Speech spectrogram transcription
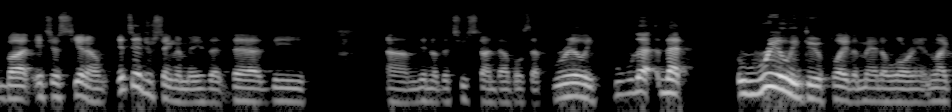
But it's just you know it's interesting to me that the the um, you know the two stunt doubles that really that, that really do play the Mandalorian like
